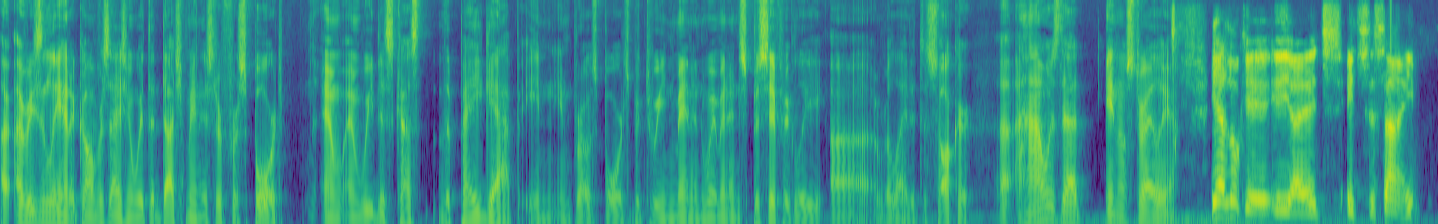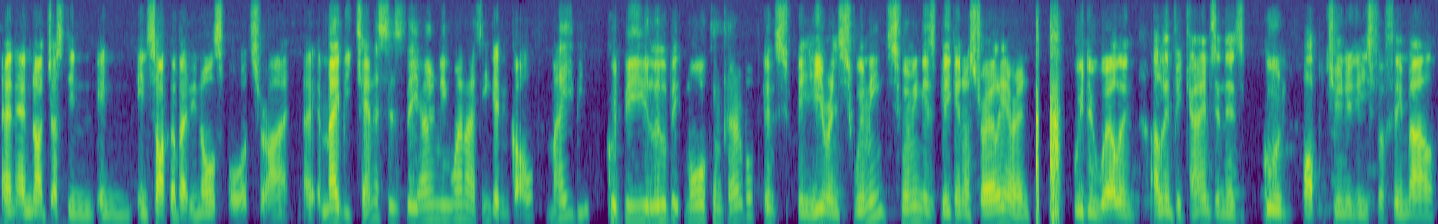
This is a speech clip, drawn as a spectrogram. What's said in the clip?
I recently had a conversation with the Dutch Minister for Sport, and, and we discussed the pay gap in, in pro sports between men and women, and specifically uh, related to soccer. Uh, how is that in Australia? Yeah, look, it's it's the same, and, and not just in, in, in soccer, but in all sports, right? Uh, maybe tennis is the only one. I think in golf, maybe could be a little bit more comparable. It's here in swimming, swimming is big in Australia, and we do well in Olympic Games, and there's good opportunities for female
